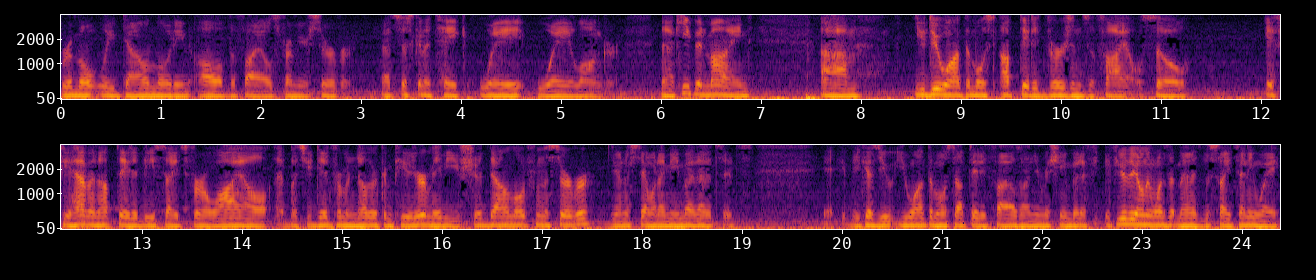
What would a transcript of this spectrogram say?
remotely downloading all of the files from your server. That's just going to take way, way longer. Now, keep in mind, um, you do want the most updated versions of files. So, if you haven't updated these sites for a while, but you did from another computer, maybe you should download from the server. Do you understand what I mean by that? It's it's because you, you want the most updated files on your machine. But if, if you're the only ones that manage the sites anyway,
